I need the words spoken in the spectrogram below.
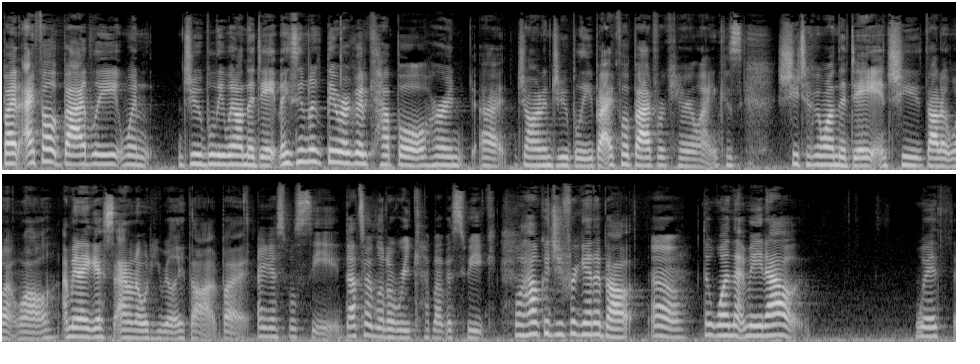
but I felt badly when Jubilee went on the date. They seemed like they were a good couple, her and uh, John and Jubilee. But I felt bad for Caroline because she took him on the date and she thought it went well. I mean, I guess I don't know what he really thought, but I guess we'll see. That's our little recap of this week. well, how could you forget about Oh, the one that made out with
